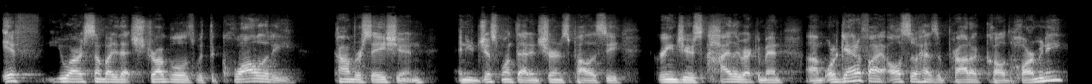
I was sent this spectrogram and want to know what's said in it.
if you are somebody that struggles with the quality conversation and you just want that insurance policy, green juice, highly recommend. Um, Organifi also has a product called Harmony,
